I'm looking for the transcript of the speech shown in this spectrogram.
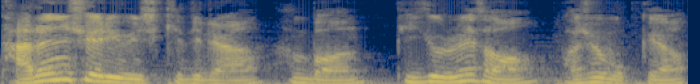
다른 쉐리 위스키들이랑 한번 비교를 해서 마셔볼게요.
